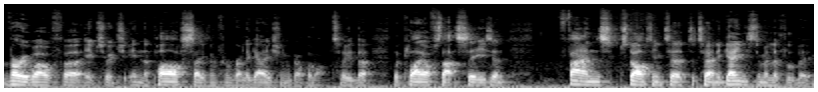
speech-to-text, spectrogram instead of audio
very well for Ipswich in the past, saved them from relegation, got them up to the, the playoffs that season. Fans starting to, to turn against him a little bit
